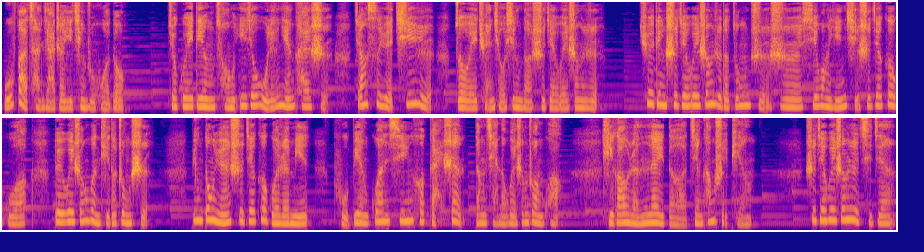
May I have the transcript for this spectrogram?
无法参加这一庆祝活动。就规定，从一九五零年开始，将四月七日作为全球性的世界卫生日。确定世界卫生日的宗旨是希望引起世界各国对卫生问题的重视，并动员世界各国人民普遍关心和改善当前的卫生状况，提高人类的健康水平。世界卫生日期间，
